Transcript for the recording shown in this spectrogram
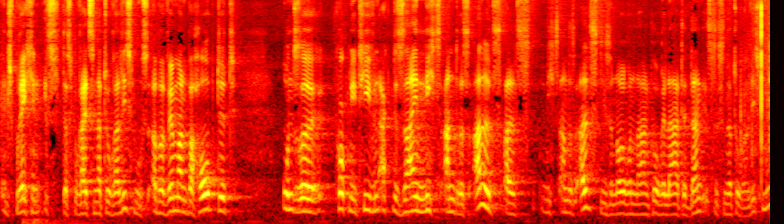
entsprechen, ist das bereits Naturalismus. Aber wenn man behauptet, unsere kognitiven Akte seien nichts anderes als, als, nichts anderes als diese neuronalen Korrelate, dann ist es Naturalismus.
